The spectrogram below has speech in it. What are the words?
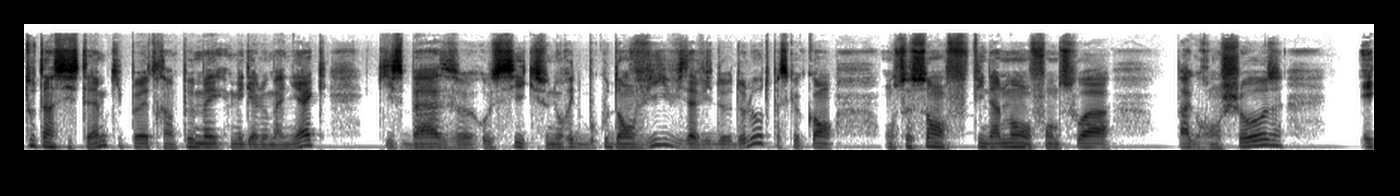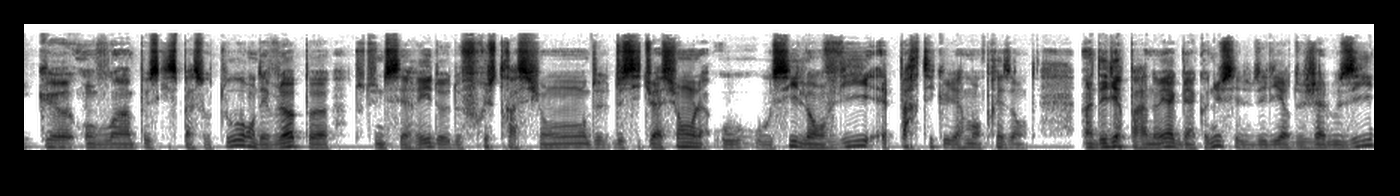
Tout un système qui peut être un peu mégalomaniaque, qui se base aussi, qui se nourrit de beaucoup d'envie vis-à-vis de l'autre, parce que quand on se sent finalement au fond de soi pas grand-chose, et qu'on voit un peu ce qui se passe autour, on développe euh, toute une série de, frustrations, de, situations où, aussi l'envie est particulièrement présente. Un délire paranoïaque bien connu, c'est le délire de jalousie.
